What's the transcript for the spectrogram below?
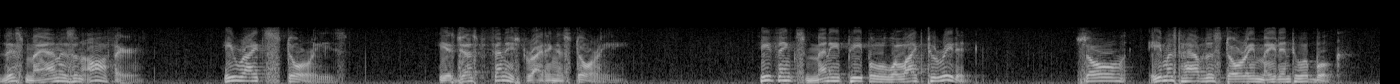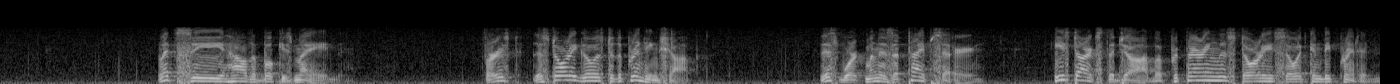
This man is an author. He writes stories. He has just finished writing a story. He thinks many people will like to read it. So he must have the story made into a book. Let's see how the book is made. First, the story goes to the printing shop. This workman is a typesetter. He starts the job of preparing the story so it can be printed.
